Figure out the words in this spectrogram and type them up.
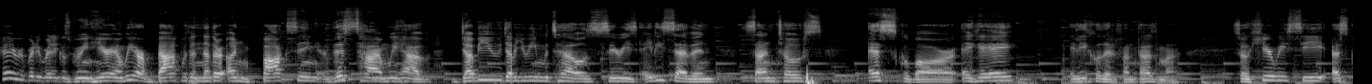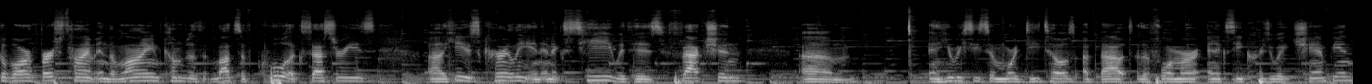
Hey everybody, Red Equals Green here, and we are back with another unboxing. This time we have WWE Mattel's Series 87 Santos Escobar, aka El Hijo del Fantasma. So here we see Escobar, first time in the line, comes with lots of cool accessories. Uh, he is currently in NXT with his faction. Um, and here we see some more details about the former NXT Cruiserweight Champion.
